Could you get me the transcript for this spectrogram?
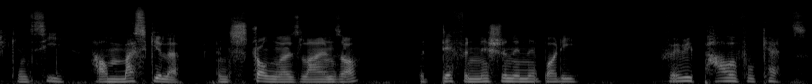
You can see how muscular and strong those lions are. The definition in their body. Very powerful cats.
